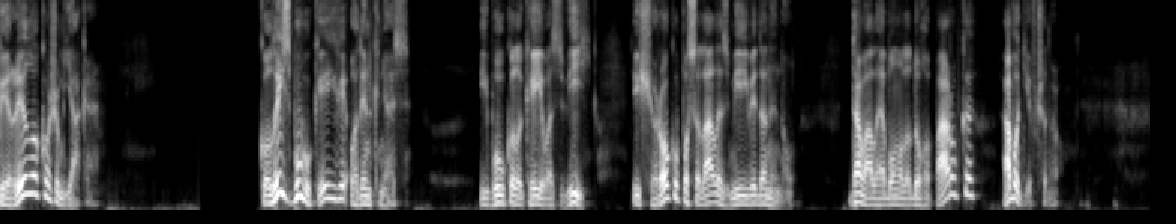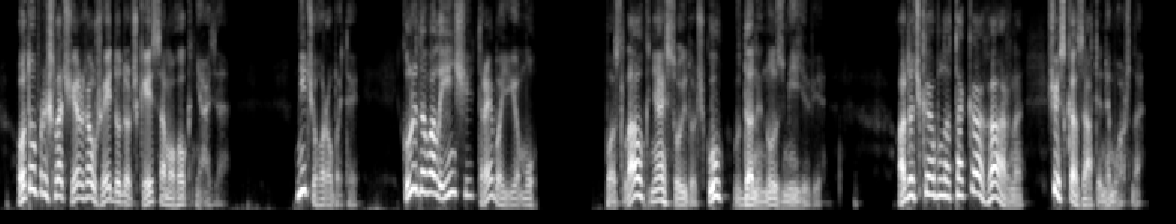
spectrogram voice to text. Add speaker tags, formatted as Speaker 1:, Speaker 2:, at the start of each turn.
Speaker 1: Кирило Кожем'яка. Колись був у Києві один князь, і був коло Києва звій, і щороку посилали Змієві данину. Давали або молодого парубка, або дівчину. Ото прийшла черга вже й до дочки самого князя. Нічого робити. Коли давали інші, треба й йому. Послав князь свою дочку в данину Змієві. А дочка була така гарна, що й сказати не можна.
